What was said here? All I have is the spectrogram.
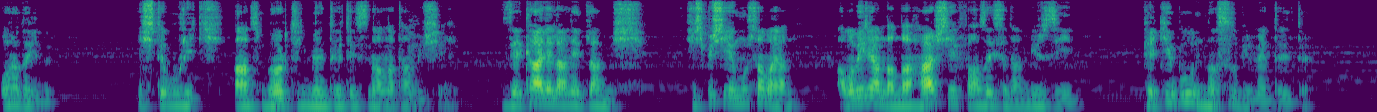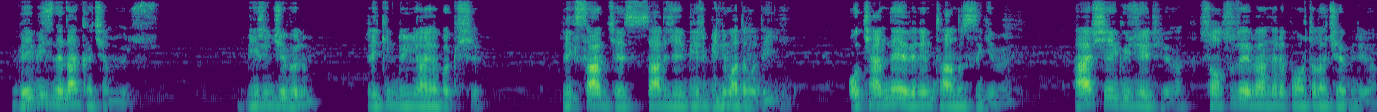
oradaydı. İşte bu Rick and Morty mentalitesini anlatan bir şey. Zeka ile lanetlenmiş. Hiçbir şey umursamayan ama bir yandan da her şeyi fazla hisseden bir zihin. Peki bu nasıl bir mentalite? Ve biz neden kaçamıyoruz? Birinci bölüm. Rick'in dünyaya bakışı. Rick Sanchez sadece bir bilim adamı değil. O kendi evrenin tanrısı gibi. Her şeye gücü yetiyor. Sonsuz evrenlere portal açabiliyor.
